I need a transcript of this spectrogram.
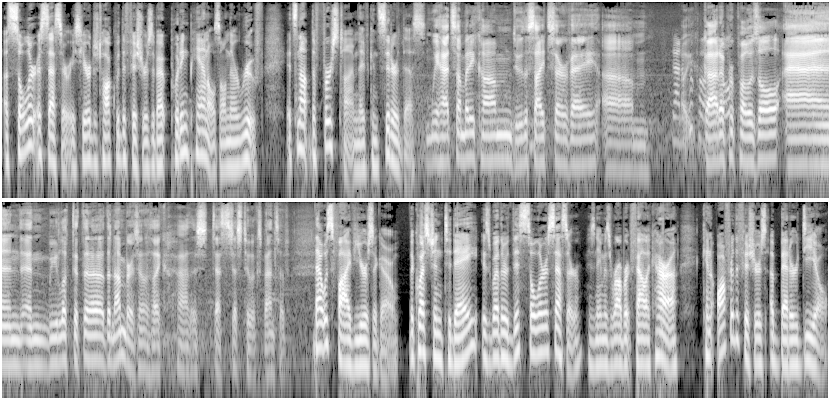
A solar assessor is here to talk with the Fishers about putting panels on their roof. It's not the first time they've considered this. We had somebody come do the site survey. Um, Got a proposal. got a proposal, and and we looked at the the numbers, and it was like, ah, this that's just too expensive. That was five years ago. The question today is whether this solar assessor, his name is Robert Falakara, can offer the Fishers a better deal.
